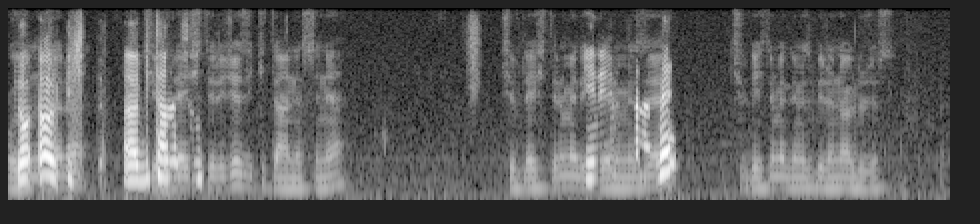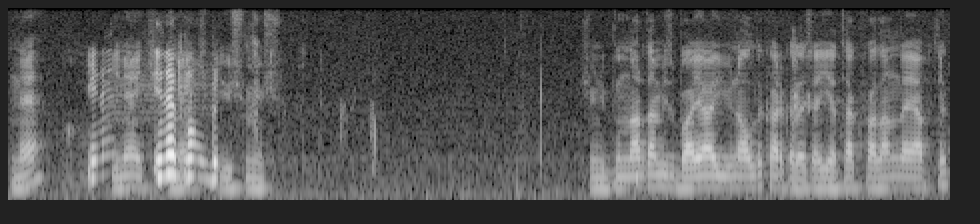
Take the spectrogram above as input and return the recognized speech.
Yok yok iki, e, bir tanesini çiftleştireceğiz iki tanesini. Çiftleştirmediklerimizi nerede? çiftleştirmediğimiz birini öldüreceğiz. Ne? yine İnek, İnek inek oldu. düşmüş. Şimdi bunlardan biz bayağı yün aldık arkadaşlar. Yatak falan da yaptık.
